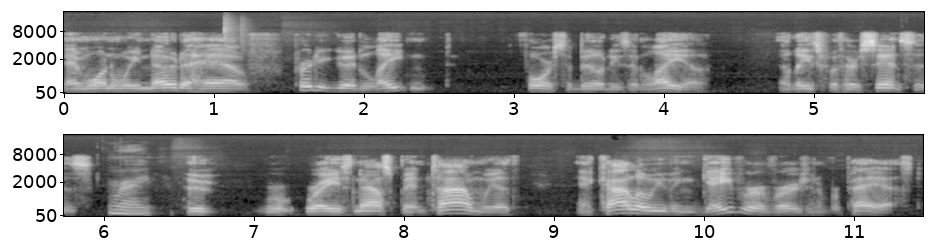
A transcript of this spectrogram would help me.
and one we know to have pretty good latent force abilities in Leia, at least with her senses Right. who Rey's now spent time with, and Kylo even gave her a version of her past,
